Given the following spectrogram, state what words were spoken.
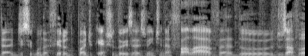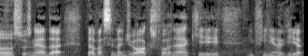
eh, de segunda-feira do podcast 2 às 20, né, falava do, dos avanços, né, da, da vacina de Oxford, né, que, enfim, havia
